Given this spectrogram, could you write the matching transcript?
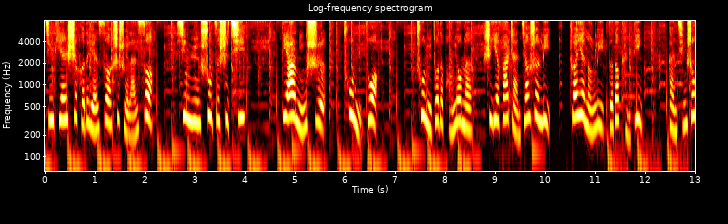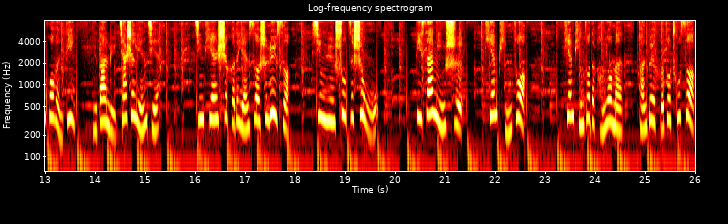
今天适合的颜色是水蓝色，幸运数字是七。第二名是处女座，处女座的朋友们，事业发展将顺利，专业能力得到肯定，感情生活稳定，与伴侣加深连结。今天适合的颜色是绿色。幸运数字是五，第三名是天平座。天平座的朋友们，团队合作出色，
